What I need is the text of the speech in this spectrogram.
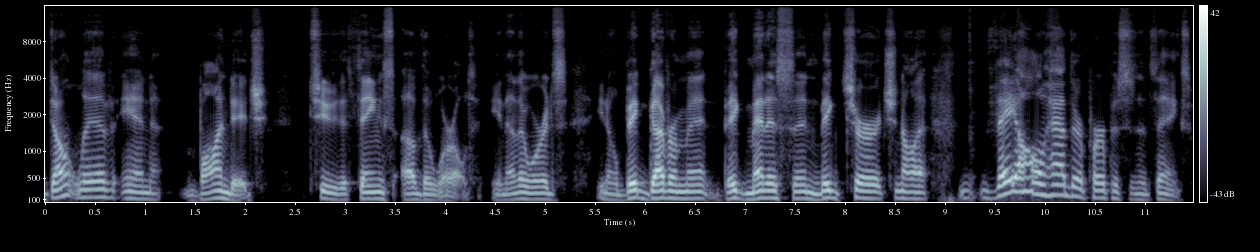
Don't live in bondage to the things of the world. In other words, you know, big government, big medicine, big church, and all that, they all have their purposes and things.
